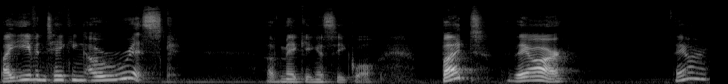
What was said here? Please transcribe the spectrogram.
by even taking a risk of making a sequel. But they are. They are.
